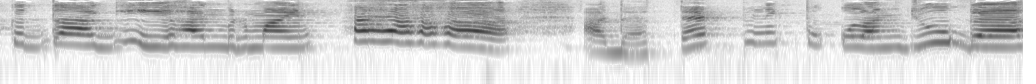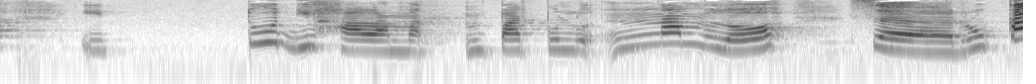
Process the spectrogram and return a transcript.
ketagihan bermain. Hahaha. Ada teknik pukulan juga. Itu di halaman 46 loh. Seru kan?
